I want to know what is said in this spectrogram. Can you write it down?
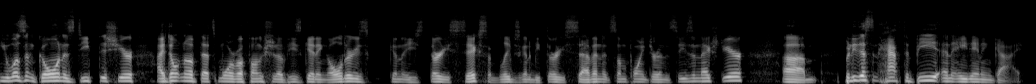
He wasn't going as deep this year. I don't know if that's more of a function of he's getting older. He's gonna he's 36. I believe he's gonna be 37 at some point during the season next year. Um, but he doesn't have to be an eight inning guy.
